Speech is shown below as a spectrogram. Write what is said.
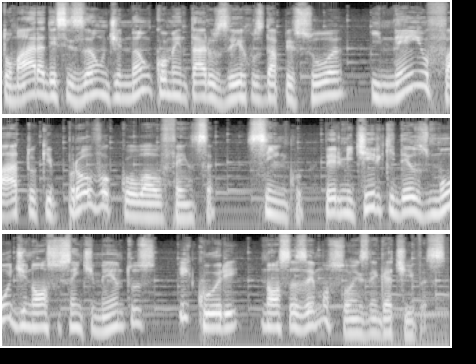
tomar a decisão de não comentar os erros da pessoa e nem o fato que provocou a ofensa. 5. Permitir que Deus mude nossos sentimentos e cure nossas emoções negativas.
